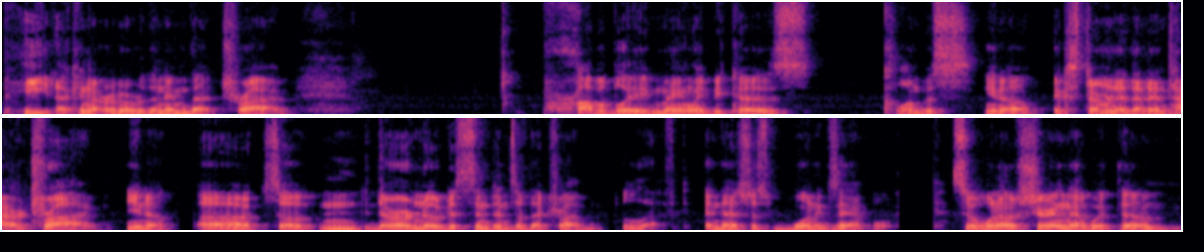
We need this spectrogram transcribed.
Pete, I cannot remember the name of that tribe. Probably mainly because Columbus, you know, exterminated that entire tribe, you know. Uh, so n- there are no descendants of that tribe left. And that's just one example. So when I was sharing that with them,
